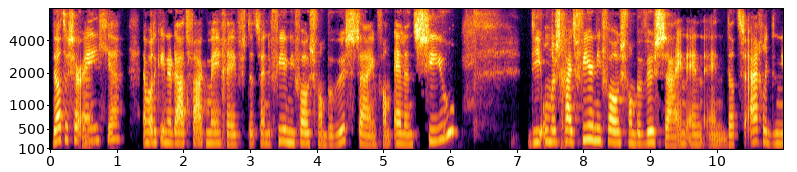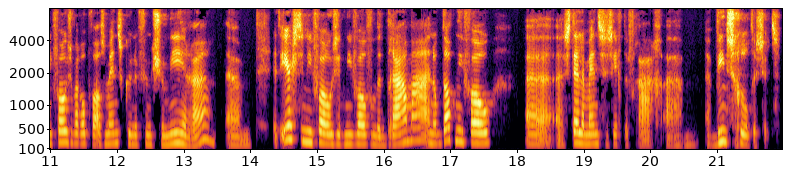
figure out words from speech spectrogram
Dat is er Ja. eentje. En wat ik inderdaad vaak meegeef, dat zijn de vier niveaus van bewustzijn van Ellen Seal. Die onderscheidt vier niveaus van bewustzijn. En, en dat is eigenlijk de niveaus waarop we als mens kunnen functioneren. Ehm, het eerste niveau is het niveau van de drama. En op dat niveau eh, eh, stellen mensen zich de vraag: eh, wiens schuld is het?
